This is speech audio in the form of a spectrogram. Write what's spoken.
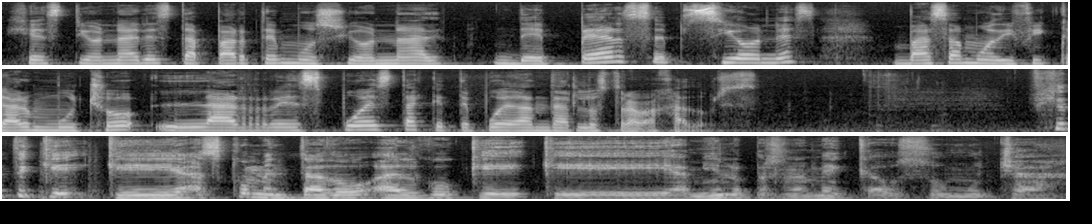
gestionar esta parte emocional de percepciones, vas a modificar mucho la respuesta que te puedan dar los trabajadores. Fíjate que, has comentado algo que, a mí en lo personal me causó mucha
